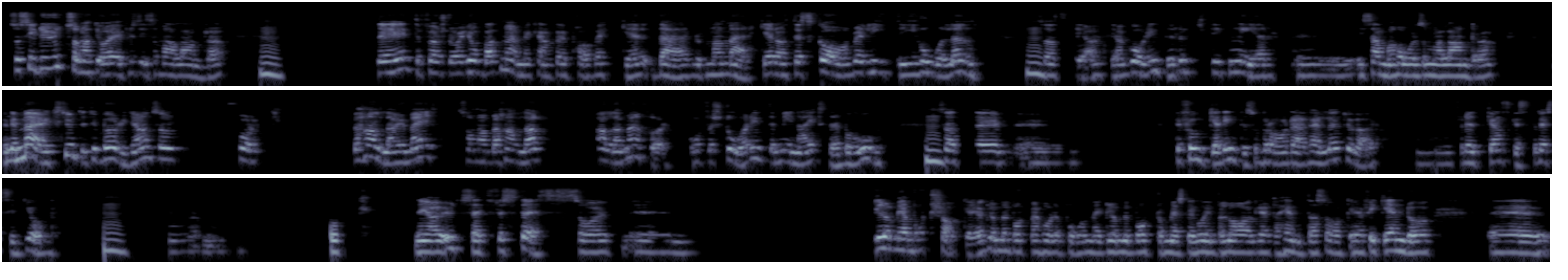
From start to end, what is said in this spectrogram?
så ser det ut som att jag är precis som alla andra. Mm. Det är inte först du har jobbat med mig kanske ett par veckor där man märker att det skaver lite i hålen. Mm. Så att säga. Jag går inte riktigt ner uh, i samma hål som alla andra. Men det märks ju inte till början så folk behandlar ju mig som man behandlar alla människor och förstår inte mina extra behov. Mm. Så att eh, eh, det funkade inte så bra där heller tyvärr. Mm, för det är ett ganska stressigt jobb. Mm. Mm. Och när jag utsätts för stress så eh, glömmer jag bort saker. Jag glömmer bort vad jag håller på med, glömmer bort om jag ska gå in på lagret och hämta saker. Jag fick ändå eh,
